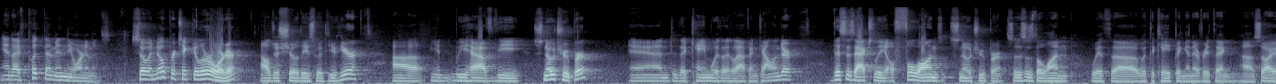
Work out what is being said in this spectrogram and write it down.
and I've put them in the ornaments. So in no particular order, I'll just show these with you here. Uh, we have the Snow Trooper, and that came with a Advent calendar. This is actually a full-on Snow Trooper. So this is the one with, uh, with the caping and everything. Uh, so I,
